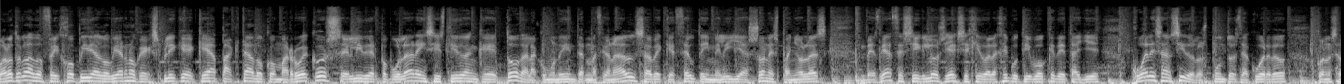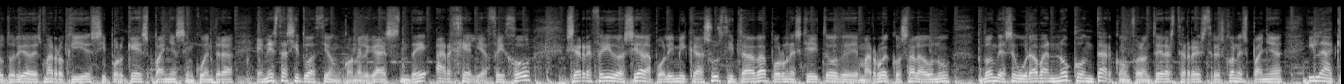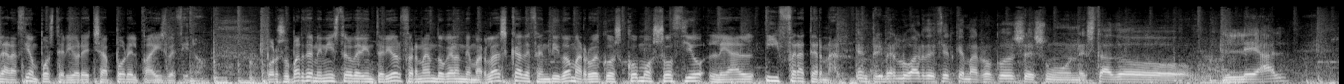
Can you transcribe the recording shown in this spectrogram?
Por otro lado, Feijó pide al gobierno que explique qué ha pactado con Marruecos. El líder popular ha insistido en que toda la comunidad internacional sabe que Ceuta y Melilla son españolas desde hace siglos y ha exigido al Ejecutivo que detalle cuáles han sido los puntos de acuerdo con las autoridades marroquíes y por qué España se encuentra en esta situación con el gas de Argelia. Feijó se ha referido así a la polémica suscitada por un escrito de Marruecos a la ONU donde aseguraba no contar con fronteras terrestres con España y la aclaración posterior hecha por el país vecino. Por su parte, el ministro del Interior, Fernando Grande Marlasca, ha defendido a Marruecos como socio leal y fraternal. En primer lugar, decir que Marruecos es un Estado leal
